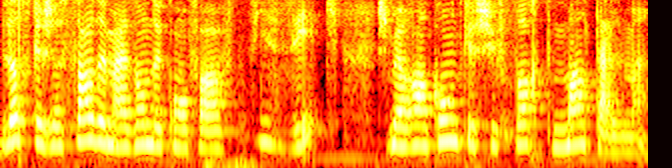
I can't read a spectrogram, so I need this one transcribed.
lorsque je sors de ma zone de confort physique, je me rends compte que je suis forte mentalement.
